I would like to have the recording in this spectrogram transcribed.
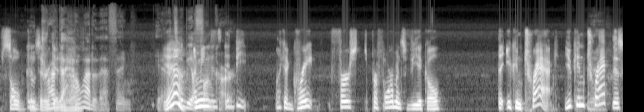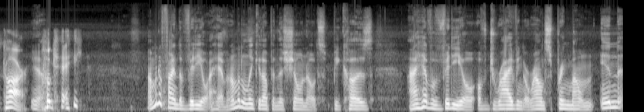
so consider drive getting the hell one. out of that thing. Yeah, it's Yeah, gonna be a I mean, car. it'd be like a great first performance vehicle that you can track. You can track this car. Yeah. Okay. I'm gonna find the video I have, and I'm gonna link it up in the show notes because I have a video of driving around Spring Mountain in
